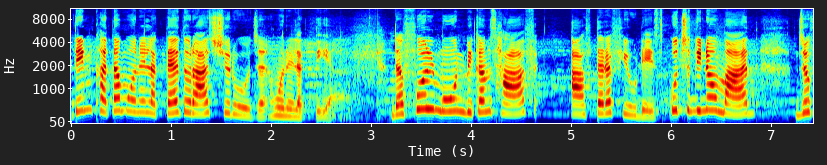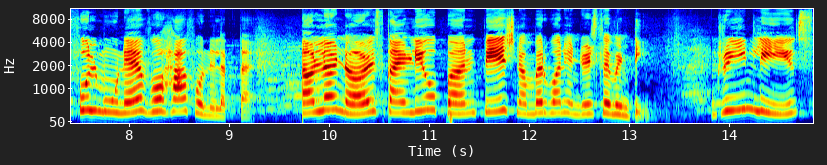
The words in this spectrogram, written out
दिन खत्म होने लगता है तो रात शुरू हो जा, होने लगती है. The full moon becomes half after a few days कुछ दिनों बाद जो फुल मून है, वो हाफ़ होने लगता है। Now learners kindly open page number 170 green leaves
